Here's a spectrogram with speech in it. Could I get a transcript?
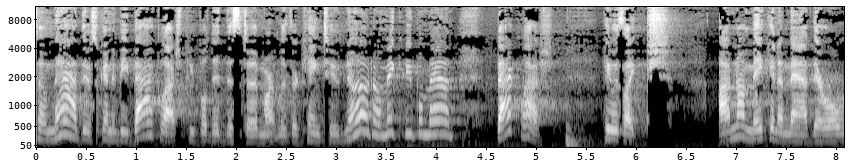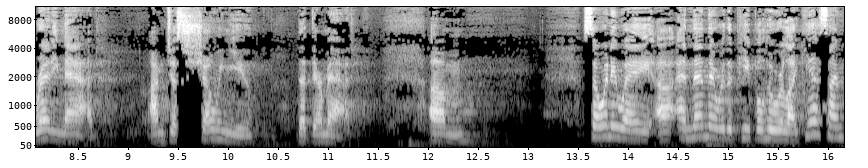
so mad. There's going to be backlash. People did this to Martin Luther King too. No, don't make people mad. Backlash. He was like, I'm not making them mad. They're already mad. I'm just showing you that they're mad. Um, so, anyway, uh, and then there were the people who were like, yes, I'm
